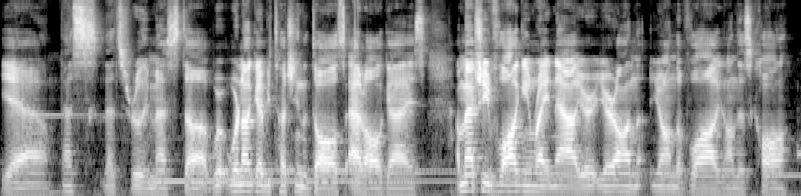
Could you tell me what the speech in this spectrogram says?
Yeah, that's that's really messed up. We're, we're not gonna be touching the dolls at all, guys. I'm actually vlogging right now. You're you're on you're on the vlog on this call.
